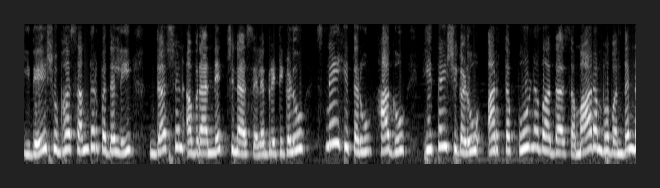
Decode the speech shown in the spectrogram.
ಇದೇ ಶುಭ ಸಂದರ್ಭದಲ್ಲಿ ದರ್ಶನ್ ಅವರ ನೆಚ್ಚಿನ ಸೆಲೆಬ್ರಿಟಿಗಳು, ಸ್ನೇಹಿತರು ಹಾಗೂ ಹಿತೈಷಿಗಳು ಅರ್ಥಪೂರ್ಣವಾದ ಸಮಾರಂಭವೊಂದನ್ನ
